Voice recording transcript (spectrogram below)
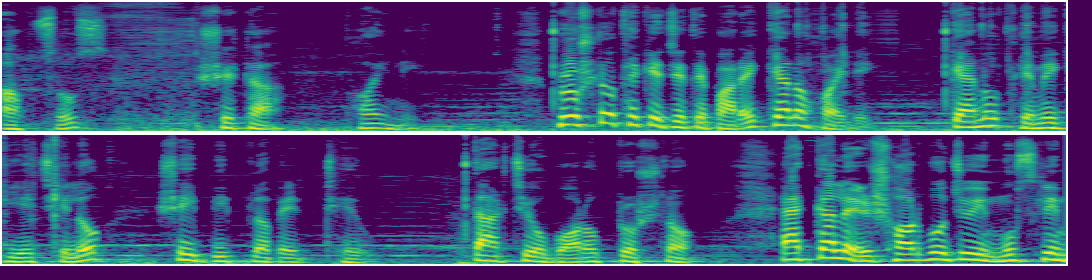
আফসোস, সেটা হয়নি। প্রশ্ন থেকে যেতে পারে, কেন হয়নি? কেন থেমে গিয়েছিল সেই বিপ্লবের ঢেউ? তার চেয়েও বড় প্রশ্ন। এককালের সর্বজয়ী মুসলিম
